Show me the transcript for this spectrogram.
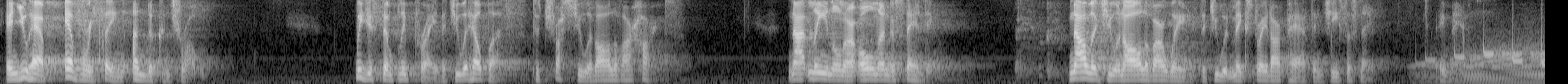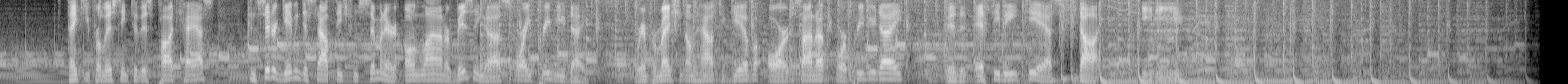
and you have everything under control. We just simply pray that you would help us to trust you with all of our hearts, not lean on our own understanding, acknowledge you in all of our ways, that you would make straight our path. In Jesus' name, amen. Thank you for listening to this podcast. Consider giving to Southeastern Seminary online or visiting us for a preview day. For information on how to give or sign up for a preview day, visit sebts.edu.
